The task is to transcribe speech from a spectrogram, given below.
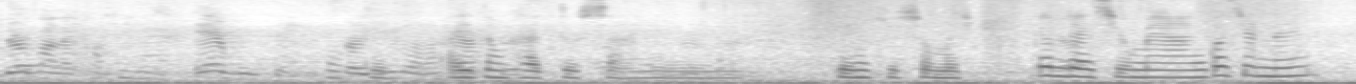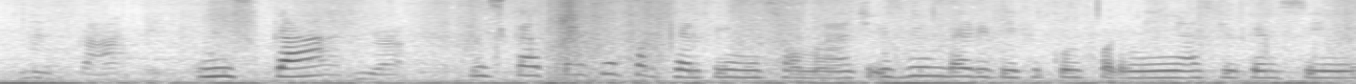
they're gonna complete everything. So Okay. you don't I don't to. have to sign anymore. Thank you so much. God bless you, ma'am. What's your name? Miss Scott. Miss. Yeah. Miss Kat, thank you for helping me so much. It's been very difficult for me, as you can see.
